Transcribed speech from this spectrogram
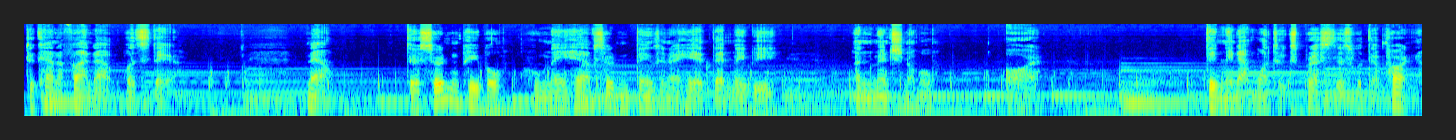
to kind of find out what's there. Now, there are certain people who may have certain things in their head that may be unmentionable or they may not want to express this with their partner.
